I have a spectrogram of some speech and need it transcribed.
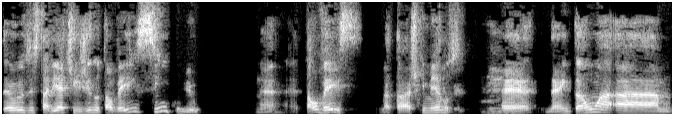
eu estaria atingindo talvez 5 mil. Né? É, talvez, acho que menos. Uhum. É, né? Então, a, a,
